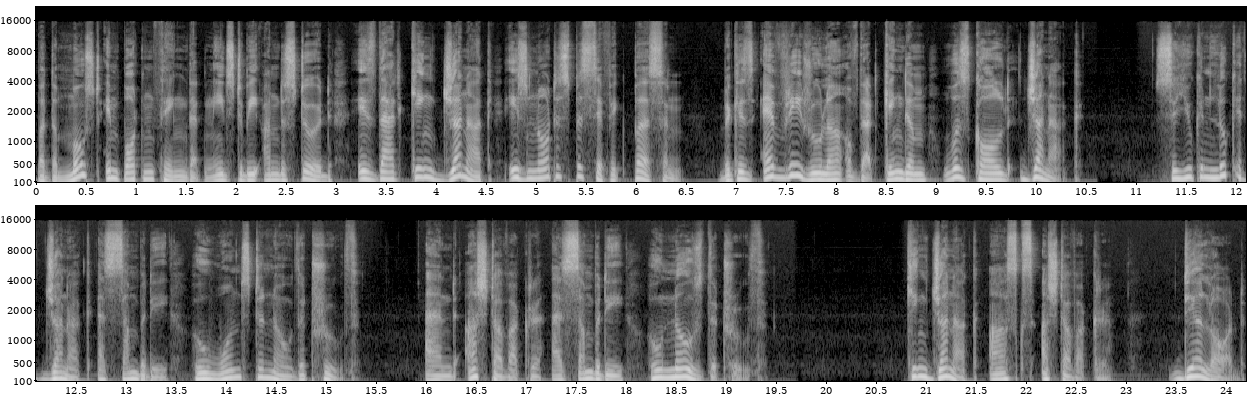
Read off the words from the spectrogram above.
but the most important thing that needs to be understood is that King Janak is not a specific person, because every ruler of that kingdom was called Janak. So you can look at Janak as somebody who wants to know the truth, and Ashtavakra as somebody who knows the truth. King Janak asks Ashtavakra, Dear Lord,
